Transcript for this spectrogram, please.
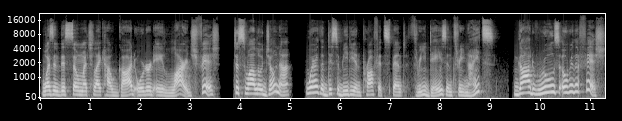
Wasn't this so much like how God ordered a large fish to swallow Jonah, where the disobedient prophet spent three days and three nights? God rules over the fish,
